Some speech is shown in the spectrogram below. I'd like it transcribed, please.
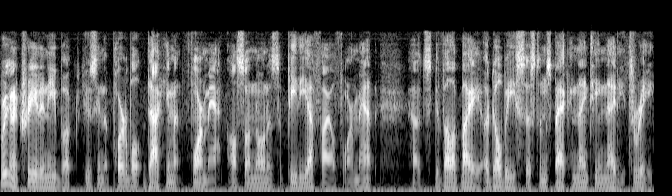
We're going to create an ebook using the portable document format, also known as the PDF file format. Uh, it's developed by Adobe Systems back in 1993.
